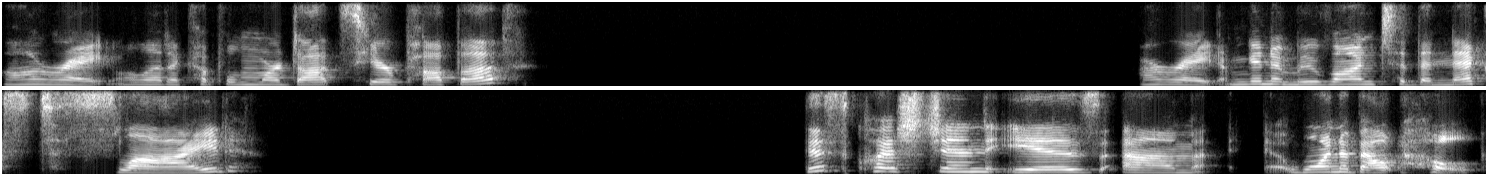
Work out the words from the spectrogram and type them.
All right, we'll let a couple more dots here pop up. All right, I'm gonna move on to the next slide. This question is um, one about hope.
